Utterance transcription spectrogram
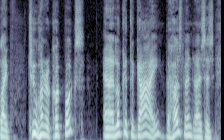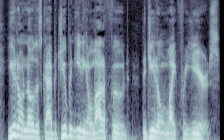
like 200 cookbooks, and I look at the guy, the husband, and I says, "You don't know this guy, but you've been eating a lot of food that you don't like for years."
